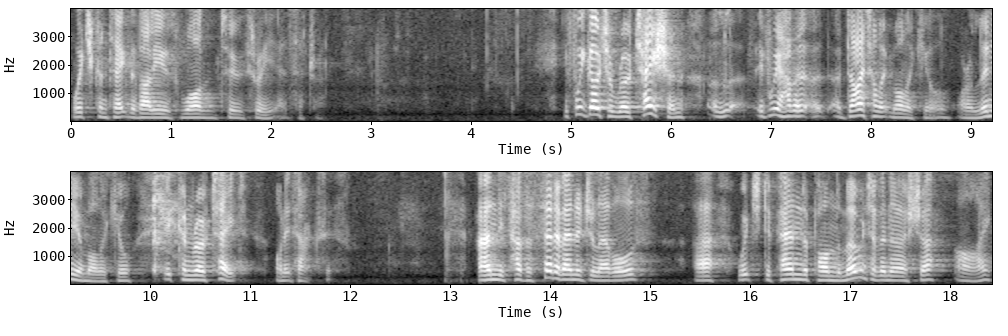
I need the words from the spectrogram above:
which can take the values 1, 2, 3, etc. If we go to rotation, if we have a, a, diatomic molecule or a linear molecule, it can rotate on its axis. And it has a set of energy levels uh, which depend upon the moment of inertia, I,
